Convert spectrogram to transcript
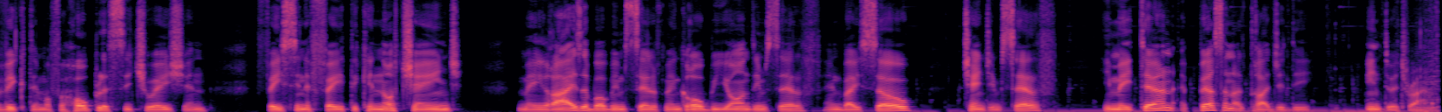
victim of a hopeless situation, facing a fate he cannot change, may rise above himself, may grow beyond himself, and by so change himself, he may turn a personal tragedy into a triumph.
